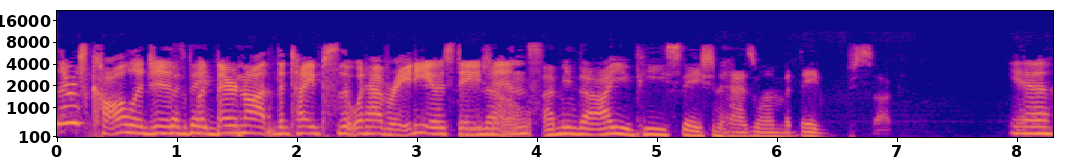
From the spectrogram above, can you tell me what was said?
there's colleges, But they- are not the types that would have radio stations. No, I mean the IUP station has one, but they suck. Yeah,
